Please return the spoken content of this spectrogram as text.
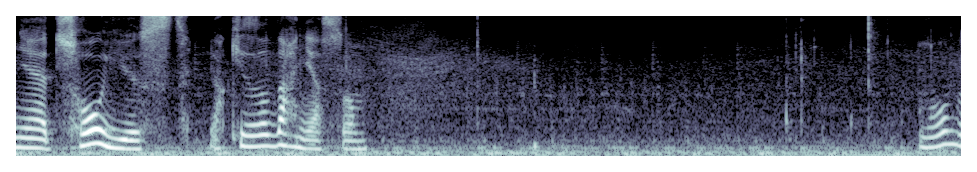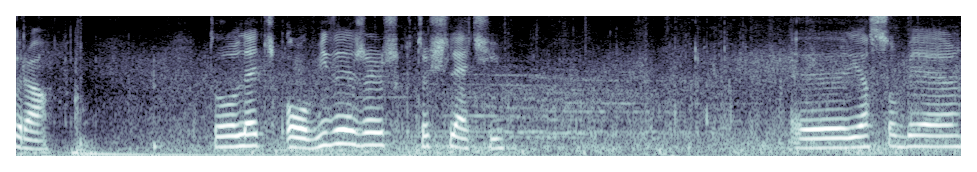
Nie, co jest? Jakie zadania są? Dobra. To leć. O, widzę, że już ktoś leci. Yy, ja sobie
